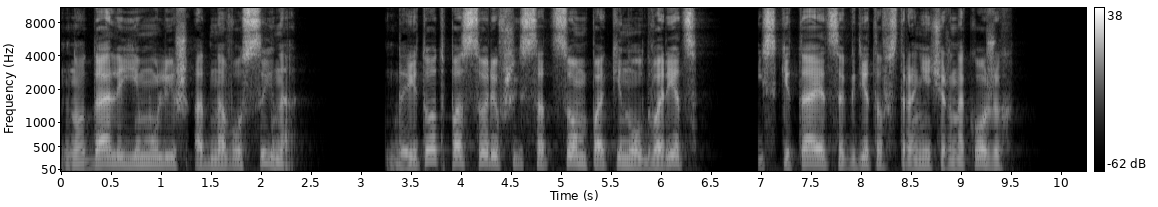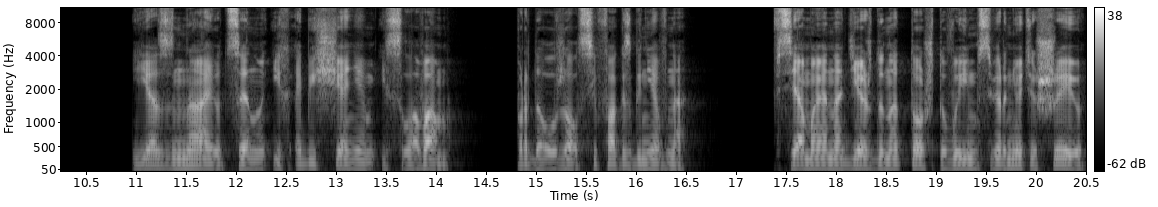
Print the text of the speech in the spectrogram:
но дали ему лишь одного сына. Да и тот, поссорившись с отцом, покинул дворец и скитается где-то в стране чернокожих. Я знаю цену их обещаниям и словам, продолжал Сифакс гневно. Вся моя надежда на то, что вы им свернете шею,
